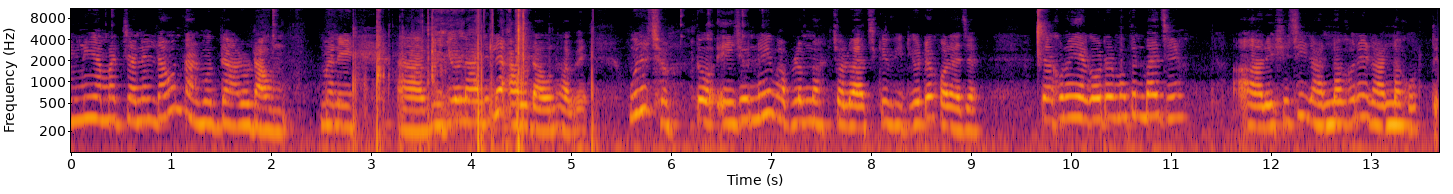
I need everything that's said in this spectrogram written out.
এমনি আমার চ্যানেল ডাউন তার মধ্যে আরও ডাউন মানে ভিডিও না দিলে আরও ডাউন হবে। বুঝেছ? তো এই জন্যই ভাবলাম, না, চলো আজকে ভিডিওটা করা যায় তো এখন ওই এগারোটার মতন বাজে, আর এসেছি রান্নাঘরে রান্না করতে।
